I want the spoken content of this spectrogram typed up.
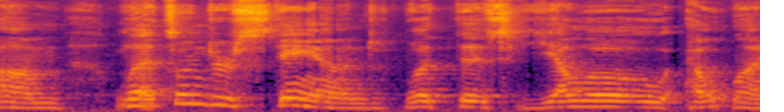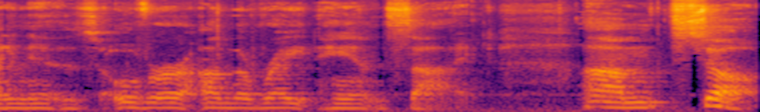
Um, let's understand what this yellow outline is over on the right hand side. Um, so,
